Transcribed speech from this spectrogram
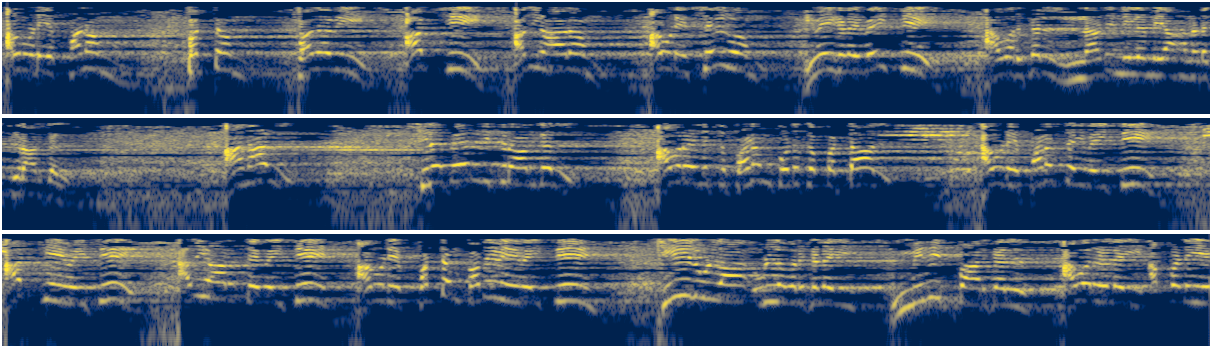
அவருடைய பணம் பட்டம் பதவி ஆட்சி அதிகாரம் அவருடைய செல்வம் இவைகளை வைத்து அவர்கள் நடுநிலைமையாக நடக்கிறார்கள். ஆனால் சில இருக்கிறார்கள் அவர்களுக்கு பணம் கொடுக்கப்பட்டால் அவருடைய பணத்தை வைத்து ஆட்சியை வைத்து அதிகாரத்தை வைத்து அவருடைய பட்டம் பதவியை வைத்து கீழ் உள்ளவர்களை மிதிப்பார்கள். அவர்களை அப்படியே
